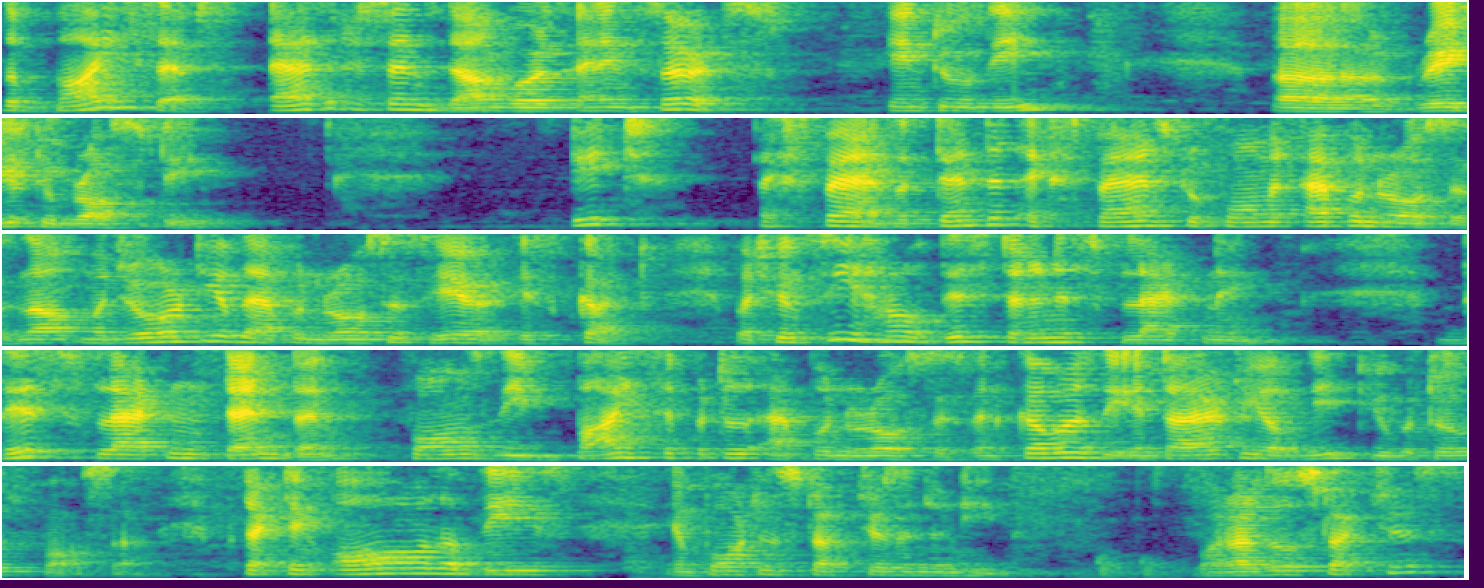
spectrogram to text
the biceps, as it descends downwards and inserts into the uh, radial tuberosity, it expands, the tendon expands to form an aponeurosis. Now, majority of the aponeurosis here is cut, but you can see how this tendon is flattening. This flattened tendon forms the bicipital aponeurosis and covers the entirety of the cubital fossa, protecting all of these important structures underneath. What are those structures?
